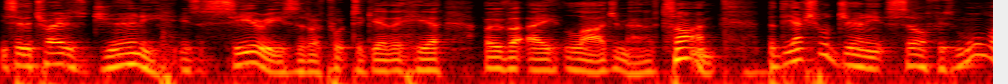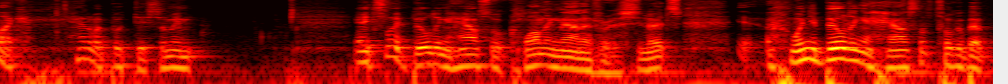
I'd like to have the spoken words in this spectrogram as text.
You see, the trader's journey is a series that I've put together here over a large amount of time. But the actual journey itself is more like how do I put this? I mean, it's like building a house or climbing Mount Everest. You know, it's when you're building a house. Let's talk about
